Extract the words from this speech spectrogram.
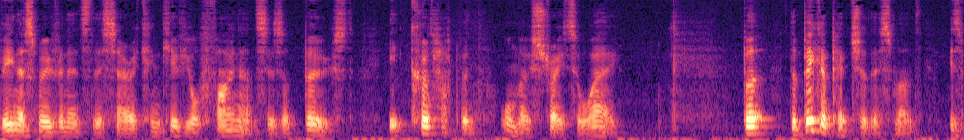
Venus moving into this area can give your finances a boost. It could happen almost straight away. But the bigger picture this month is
